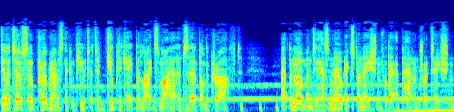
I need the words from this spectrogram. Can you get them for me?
Dilettoso programs the computer to duplicate the lights Meier observed on the craft. At the moment, he has no explanation for their apparent rotation.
